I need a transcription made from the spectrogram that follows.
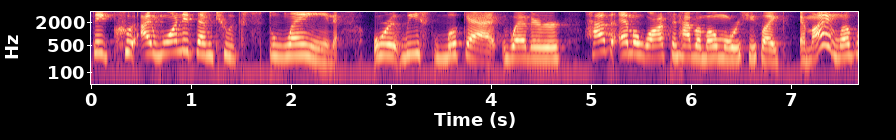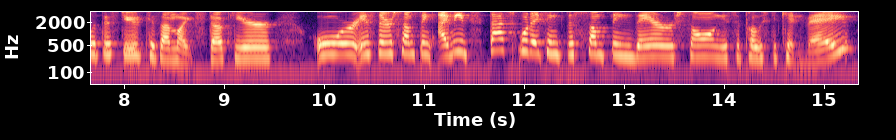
they could, I wanted them to explain or at least look at whether have Emma Watson have a moment where she's like, "Am I in love with this dude because I'm like stuck here?" Or is there something? I mean, that's what I think the "Something There" song is supposed to convey,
